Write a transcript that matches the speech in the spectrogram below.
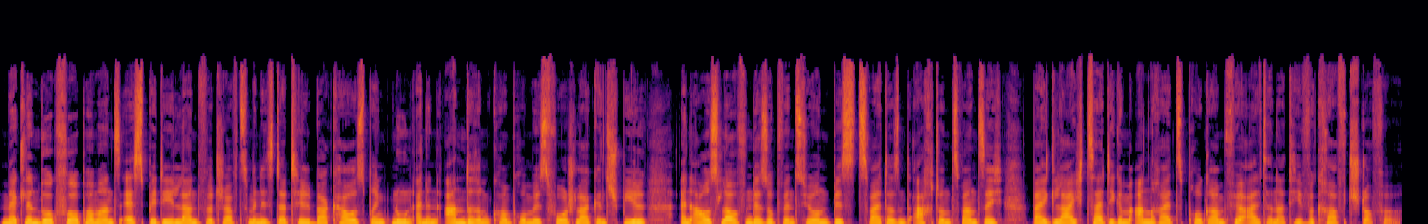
Mecklenburg-Vorpommerns SPD-Landwirtschaftsminister Till Backhaus bringt nun einen anderen Kompromissvorschlag ins Spiel, ein Auslaufen der Subvention bis 2028 bei gleichzeitigem Anreizprogramm für alternative Kraftstoffe.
